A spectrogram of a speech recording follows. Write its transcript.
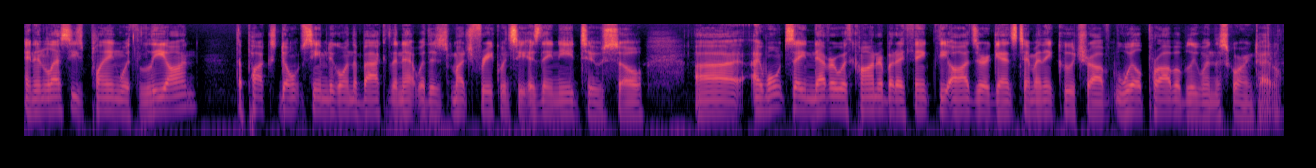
and unless he's playing with Leon, the pucks don't seem to go in the back of the net with as much frequency as they need to. So. Uh, I won't say never with Connor, but I think the odds are against him. I think Kucherov will probably win the scoring title.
